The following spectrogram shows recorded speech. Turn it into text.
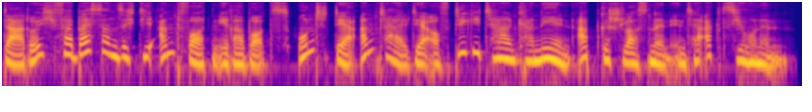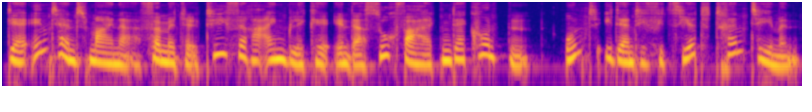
Dadurch verbessern sich die Antworten ihrer Bots und der Anteil der auf digitalen Kanälen abgeschlossenen Interaktionen. Der Intent Miner vermittelt tiefere Einblicke in das Suchverhalten der Kunden und identifiziert Trendthemen,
